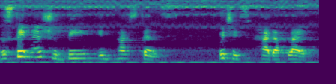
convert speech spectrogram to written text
the statement should be in past tense, which is had applied.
